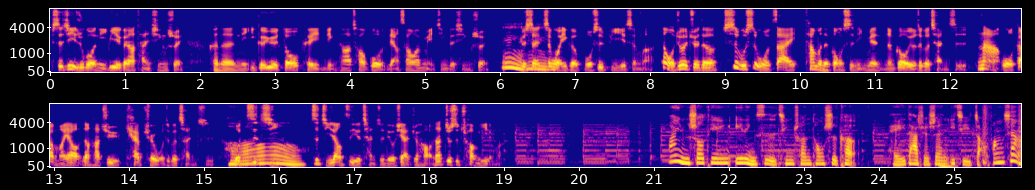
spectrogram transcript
实际如果你毕业跟他谈薪水，可能你一个月都可以领他超过两三万美金的薪水。嗯，就身身为一个博士毕业生啦，那我就会觉得，是不是我在他们的公司里面能够有这个产值？那我干嘛要让他去 capture 我这个产值？我自己自己让自己的产值留下来就好，那就是创业嘛。欢迎收听一零四青春通识课，陪大学生一起找方向。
